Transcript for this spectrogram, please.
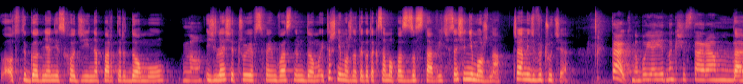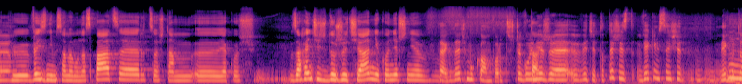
od tygodnia nie schodzi na parter domu No. i źle się czuje w swoim własnym domu. I też nie można tego tak samo pas zostawić. W sensie nie można. Trzeba mieć wyczucie. Tak, no bo ja jednak się staram. Tak, y, wyjść z nim samemu na spacer, coś tam y, jakoś zachęcić do życia, niekoniecznie w... Tak, dać mu komfort. Szczególnie, Tak. że wiecie, to też jest w jakimś sensie, jakby to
